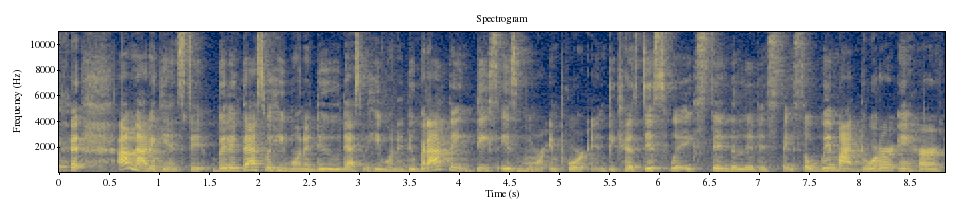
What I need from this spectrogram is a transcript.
I'm not against it, but if that's what he want to do, that's what he want to do. But I think this is more important because this would extend the living space. So when my daughter and her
